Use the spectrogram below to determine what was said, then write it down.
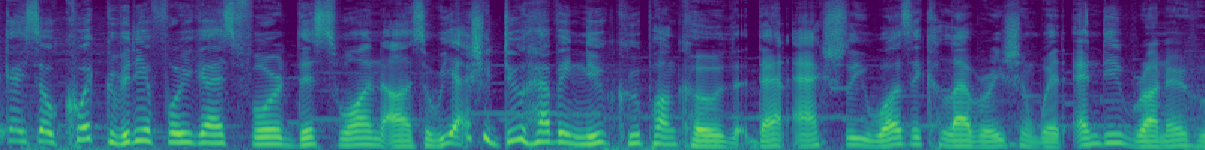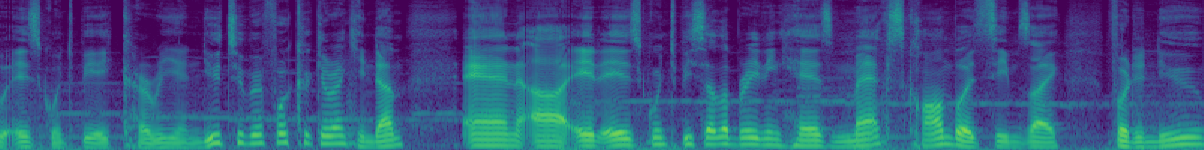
Alright guys, so quick video for you guys for this one. Uh, so we actually do have a new coupon code that actually was a collaboration with ND Runner, who is going to be a Korean YouTuber for Cookie Run Kingdom. And uh, it is going to be celebrating his max combo, it seems like, for the new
